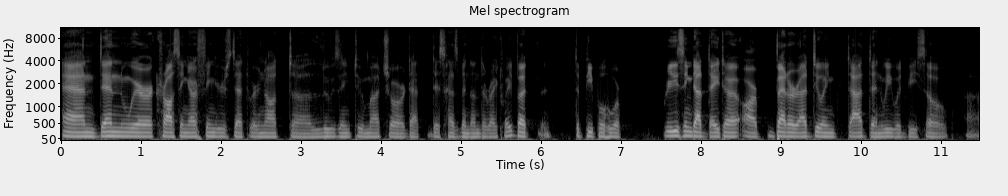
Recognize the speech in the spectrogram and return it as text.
And then we're crossing our fingers that we're not uh, losing too much or that this has been done the right way. But the people who are releasing that data are better at doing that than we would be. So, uh,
